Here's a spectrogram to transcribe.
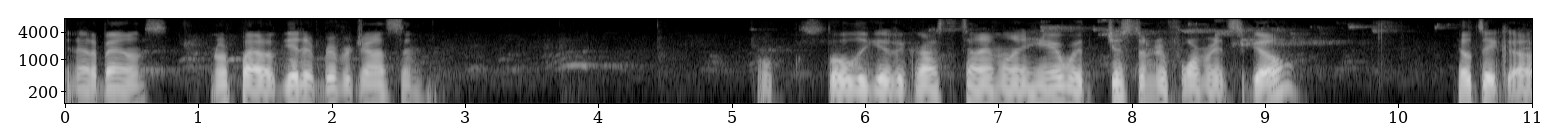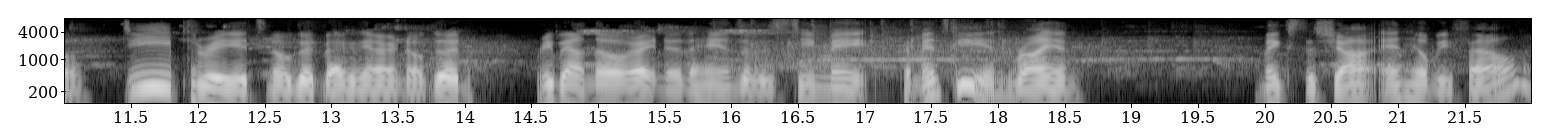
and out of bounds. North Platte will get it. River Johnston will slowly get it across the timeline here with just under four minutes to go. He'll take a deep three. It's no good. Back of the iron, no good. Rebound, though, right into the hands of his teammate Kaminsky, and Ryan makes the shot, and he'll be fouled.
